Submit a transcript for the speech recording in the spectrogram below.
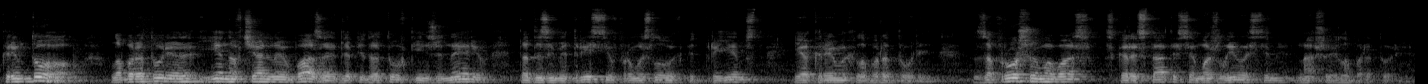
Крім того, лабораторія є навчальною базою для підготовки інженерів та дозиметристів промислових підприємств і окремих лабораторій. Запрошуємо вас скористатися можливостями нашої лабораторії.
